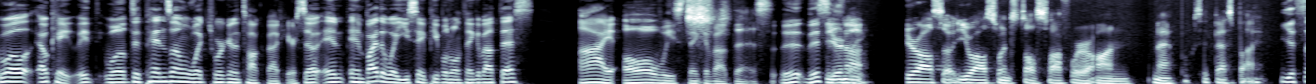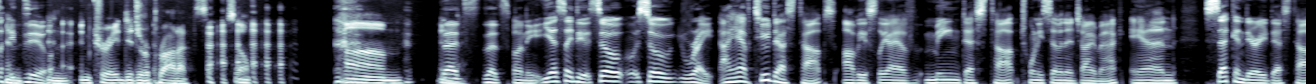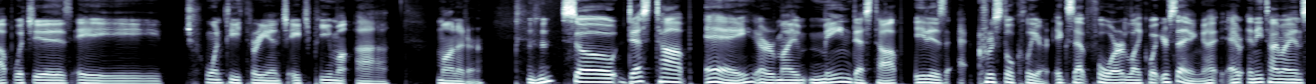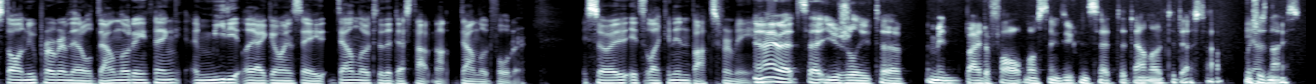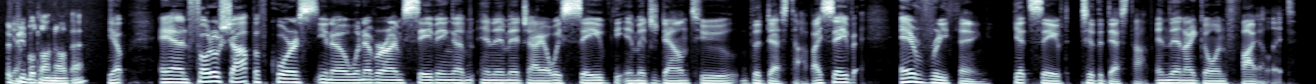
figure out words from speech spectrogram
Well, okay. It well it depends on what we're going to talk about here. So, and and by the way, you say people don't think about this. I always think about this. Th- This You're is not. like- you're also you also install software on MacBooks at Best Buy. yes, I do. and, and create digital products. So, um, That's that's funny. Yes, I do. So so right. I have two desktops. Obviously, I have main desktop, 27 inch iMac, and secondary desktop, which is a 23 inch HP mo- uh, monitor. So desktop A or my main desktop, it is crystal clear, except for like what you're saying. I, anytime I install a new program that will download anything, immediately I go and say download to the desktop, not download folder. So it's like an inbox for me. and I have it set usually to. I mean, by default, most things you can set to download to desktop, which Yeah. is nice. But Yeah. people don't know that. Yep. And Photoshop, of course, you know, whenever I'm saving an, an image, I always save the image down to the desktop. I save everything gets saved to the desktop and then I go and file it.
